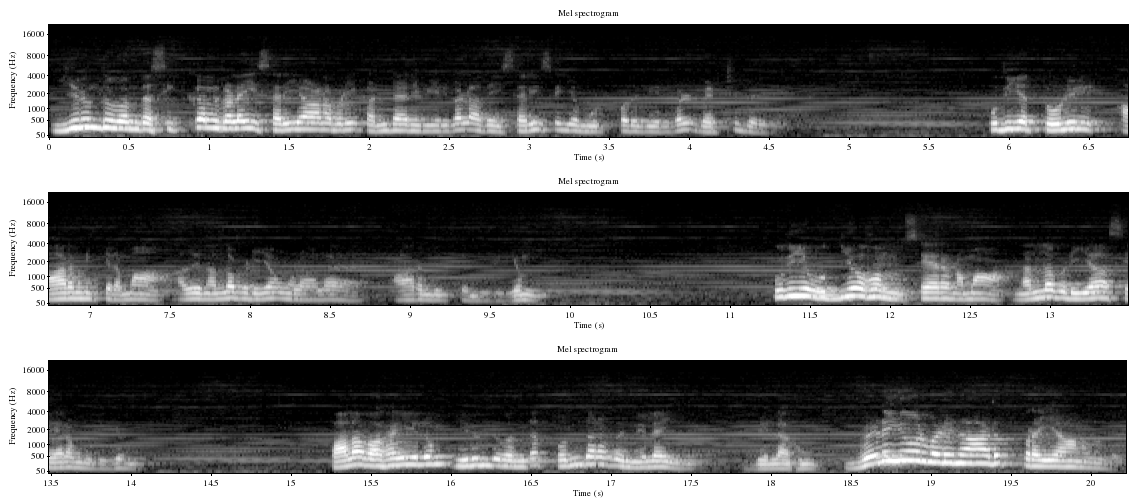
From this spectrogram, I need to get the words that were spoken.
இருந்து வந்த சிக்கல்களை சரியானபடி கண்டறிவீர்கள் அதை சரி செய்ய முற்படுவீர்கள் வெற்றி பெறுவீர்கள். புதிய தொழில் ஆரம்பிக்கிறோமா? அது நல்லபடியாக உங்களால் ஆரம்பிக்க முடியும். புதிய உத்தியோகம் சேரணுமா? நல்லபடியாக சேர முடியும். பல வகையிலும் இருந்து வந்த தொந்தரவு நிலை விலகும். வெளியூர் வெளிநாடு பிரயாணங்கள்.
